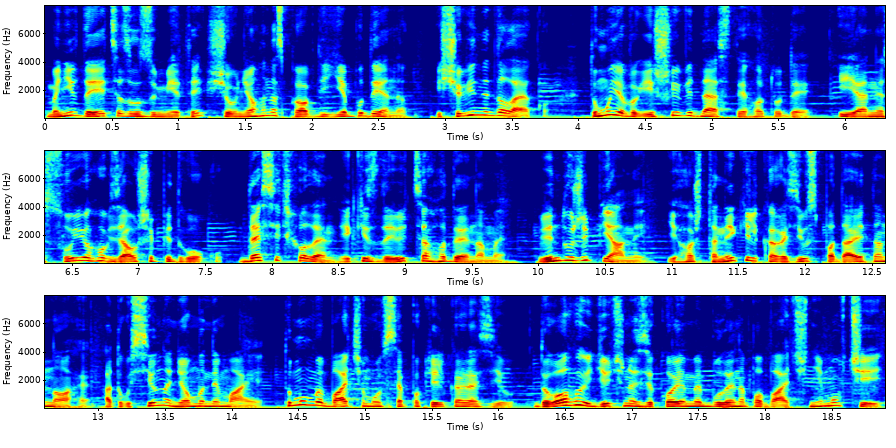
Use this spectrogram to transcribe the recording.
Мені вдається зрозуміти, що у нього насправді є будинок і що він недалеко. Тому я вирішую віднести його туди. І я несу його, взявши під руку. 10 хвилин, які здаються годинами. Він дуже п'яний, його штани кілька разів спадають на ноги, а трусів на ньому немає. Тому ми бачимо все по кілька разів. Дорогою дівчина, з якою ми були на побаченні, мовчить.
